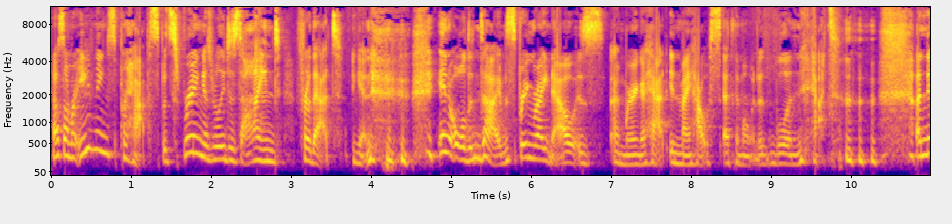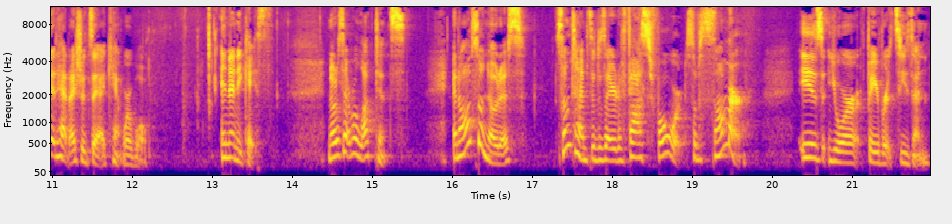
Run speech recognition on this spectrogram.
Now, summer evenings, perhaps, but spring is really designed for that. Again, in olden times, spring right now is I'm wearing a hat in my house at the moment, a woolen hat, a knit hat, I should say. I can't wear wool. In any case, notice that reluctance. And also notice sometimes the desire to fast forward. So, summer is your favorite season.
